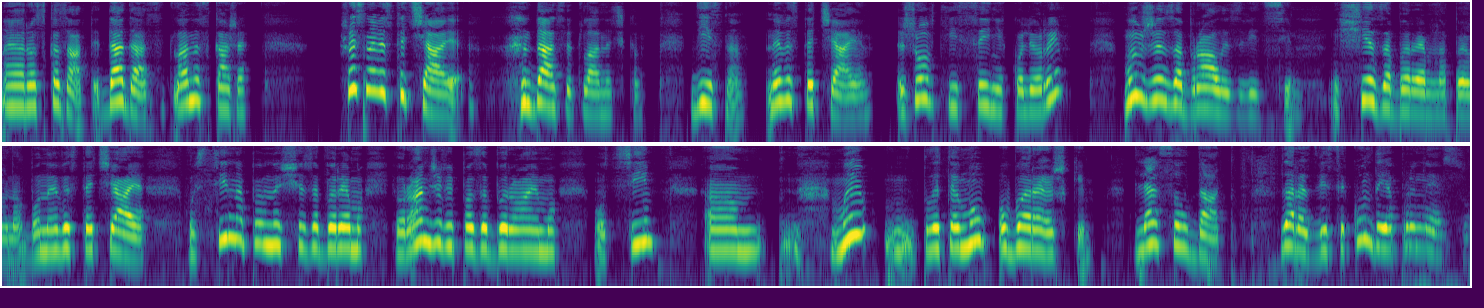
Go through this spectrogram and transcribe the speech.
е, розказати? Да-да, Світлана скаже, щось не вистачає. Да, Світланочка, дійсно, не вистачає. Жовті й сині кольори ми вже забрали звідси. Ще заберемо, напевно, бо не вистачає. Ось ці, напевно, ще заберемо, і оранжеві позабираємо. Оці. Ем, Ми плетемо обережки для солдат. Зараз дві секунди я принесу.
